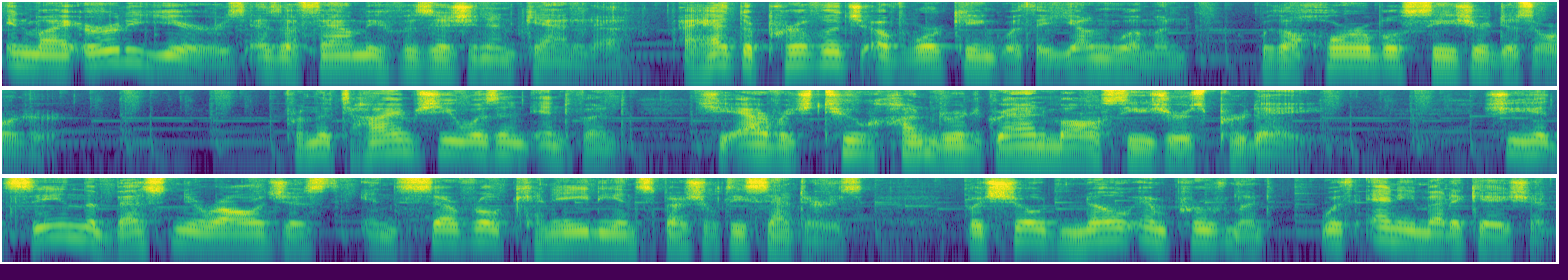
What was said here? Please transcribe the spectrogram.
In my early years as a family physician in Canada, I had the privilege of working with a young woman with a horrible seizure disorder. From the time she was an infant, she averaged 200 grand mal seizures per day. She had seen the best neurologists in several Canadian specialty centers, but showed no improvement with any medication.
